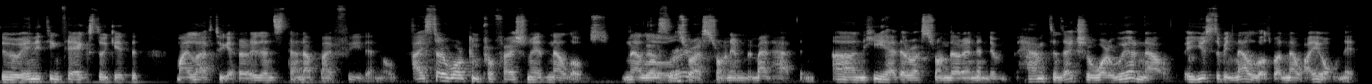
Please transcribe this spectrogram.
do anything takes to get my life together and stand up my feet and all. I started working professionally at Nello's, Nello's right. restaurant in Manhattan. And he had a restaurant there and in the Hamptons, actually where we are now. It used to be Nello's, but now I own it.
